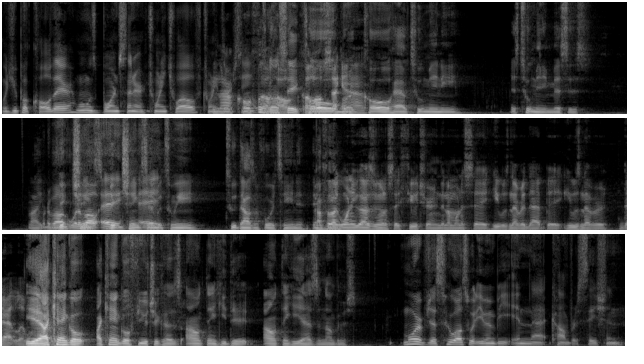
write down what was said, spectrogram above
Would you put Cole there? When was Born Sinner? 2012, 2013? Cole I was gonna off- say fell off Cole, but half. Cole have too many. It's too many misses. Like What about- big what chinks, about A? big chinks in between 2014 and. I feel like one of you guys are gonna say Future, and then I'm gonna say he was never that big. He was never that level. Yeah, I can't go. I can't go future because I don't think he did. I don't think he has the numbers. more of just who else would even be in that conversation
